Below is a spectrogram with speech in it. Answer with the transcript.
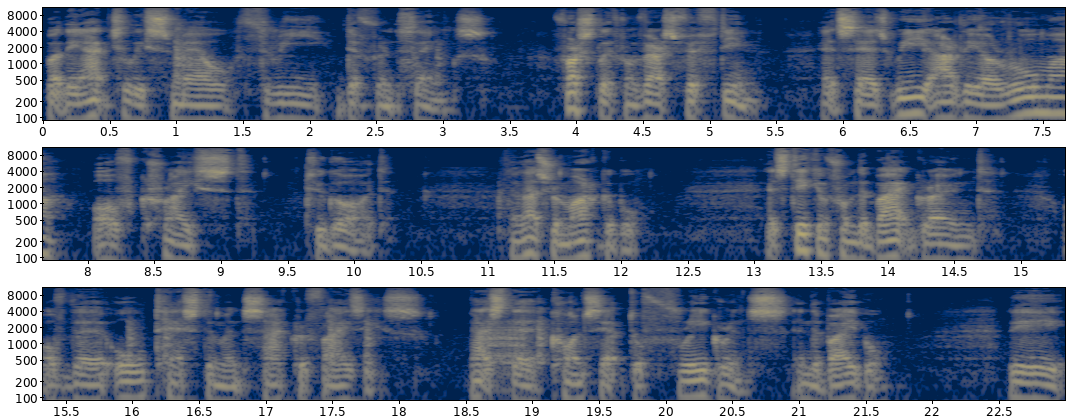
but they actually smell three different things. Firstly, from verse 15, it says, We are the aroma of Christ to God. Now that's remarkable. It's taken from the background of the Old Testament sacrifices. That's the concept of fragrance in the Bible. They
